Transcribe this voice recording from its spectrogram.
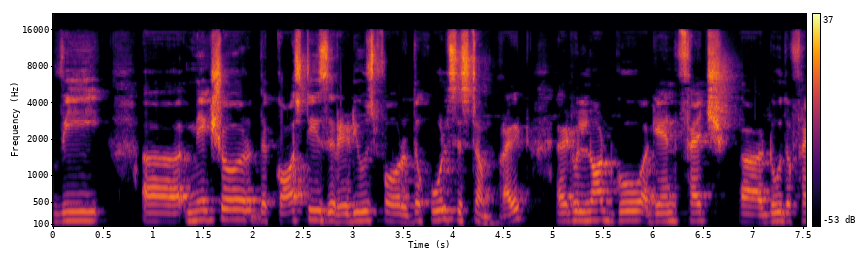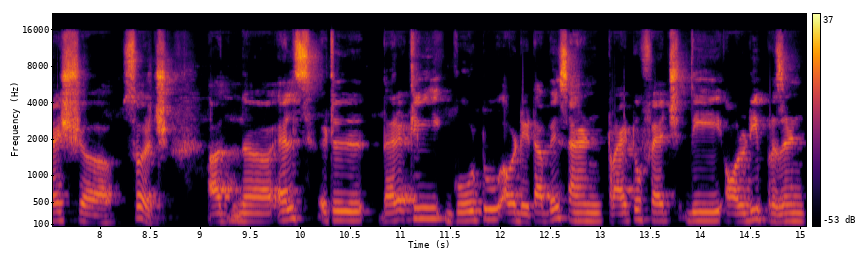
we uh, make sure the cost is reduced for the whole system right? It will not go again fetch uh, do the fresh uh, search. Uh, else it will directly go to our database and try to fetch the already present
